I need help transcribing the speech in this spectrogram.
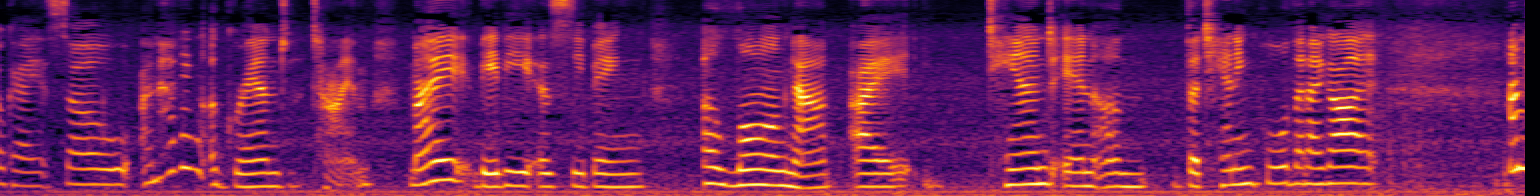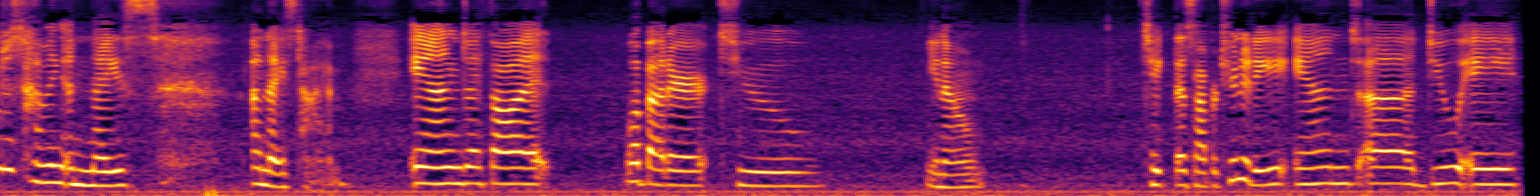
Okay, so I'm having a grand time. My baby is sleeping a long nap. I tanned in um, the tanning pool that I got. I'm just having a nice a nice time. And I thought what better to you know take this opportunity and uh, do a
